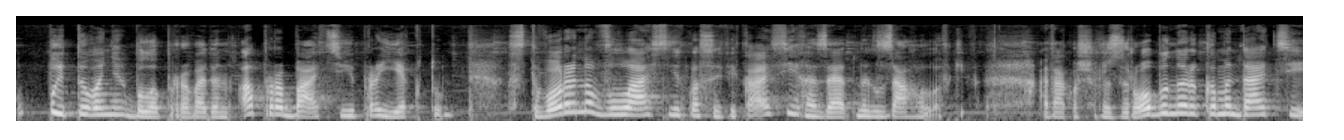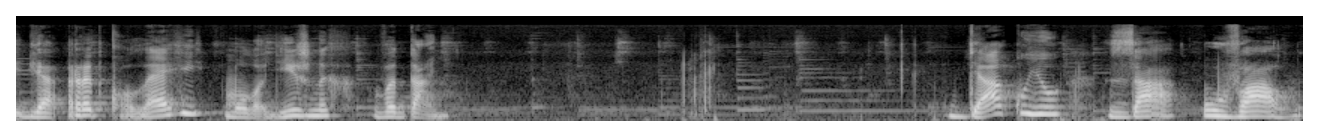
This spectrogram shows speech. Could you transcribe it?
опитування було проведено апробацію проєкту, створено власні класифікації газетних заголовків, а також розроблено рекомендації для редколегій молодіжних видань. Дякую за увагу!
